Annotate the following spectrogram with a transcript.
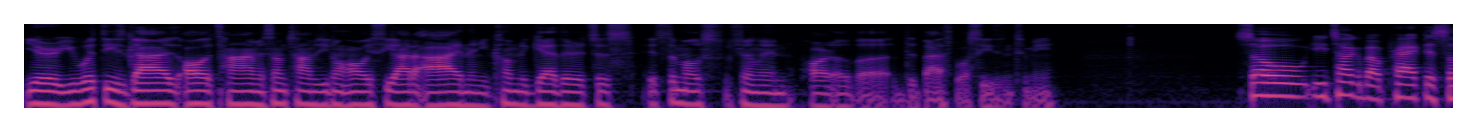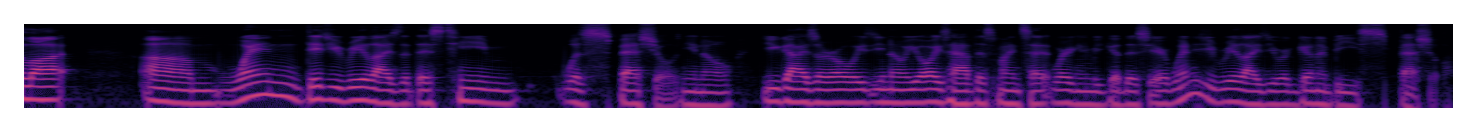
you're you're with these guys all the time and sometimes you don't always see eye to eye and then you come together it's just it's the most fulfilling part of uh, the basketball season to me So you talk about practice a lot. Um, when did you realize that this team was special? You know, you guys are always, you know, you always have this mindset, we're going to be good this year. When did you realize you were going to be special?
